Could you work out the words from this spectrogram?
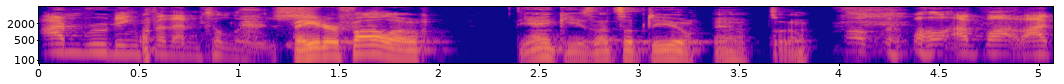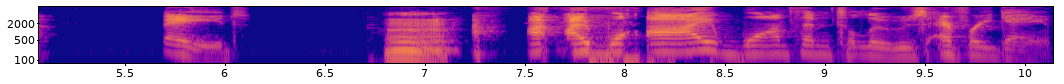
I'm rooting for them to lose. fade or follow the Yankees. That's up to you. Yeah. So, Well, well I, well, I fade. hmm. I, I, I want them to lose every game.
